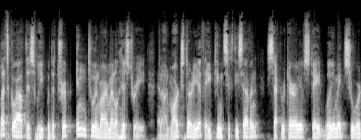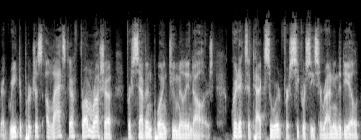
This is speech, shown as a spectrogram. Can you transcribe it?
Let's go out this week with a trip into environmental history. And on March 30th, 1867, Secretary of State William H. Seward agreed to purchase Alaska from Russia for $7.2 million. Critics attacked Seward for secrecy surrounding the deal,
